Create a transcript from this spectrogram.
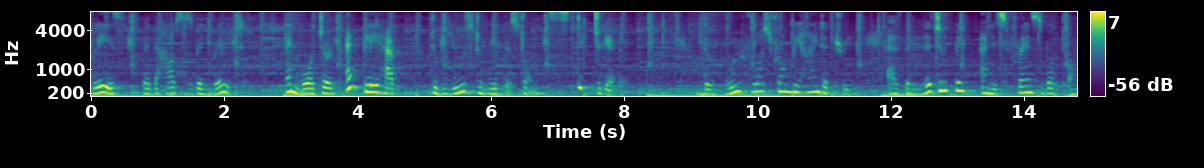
place where the house is being built, and water and clay have to be used to make the stone stick together. The wolf watched from behind a tree as the little pig and his friends worked on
